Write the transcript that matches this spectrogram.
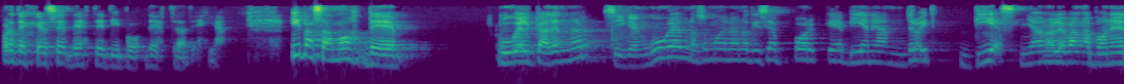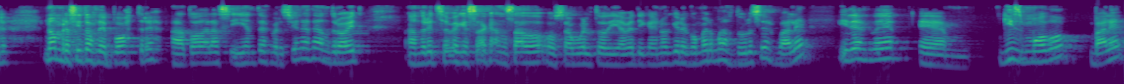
protegerse de este tipo de estrategia. Y pasamos de Google Calendar, sigue en Google, no se mueve la noticia porque viene Android 10. Ya no le van a poner nombrecitos de postres a todas las siguientes versiones de Android. Android se ve que se ha cansado o se ha vuelto diabética y no quiere comer más dulces, ¿vale? Y desde eh, Gizmodo, ¿vale?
